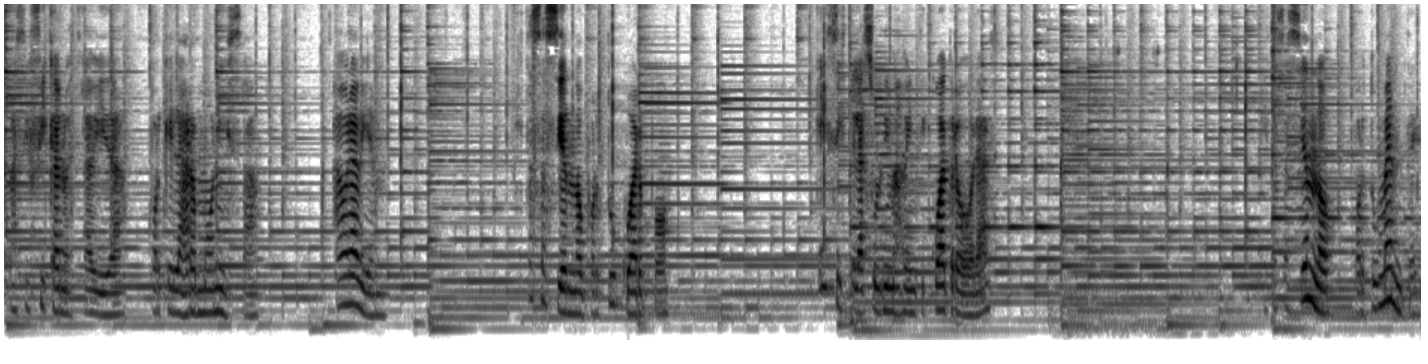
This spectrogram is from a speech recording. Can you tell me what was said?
pacifica nuestra vida, porque la armoniza. Ahora bien, ¿qué estás haciendo por tu cuerpo? ¿Qué hiciste las últimas 24 horas? Por tu mente?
